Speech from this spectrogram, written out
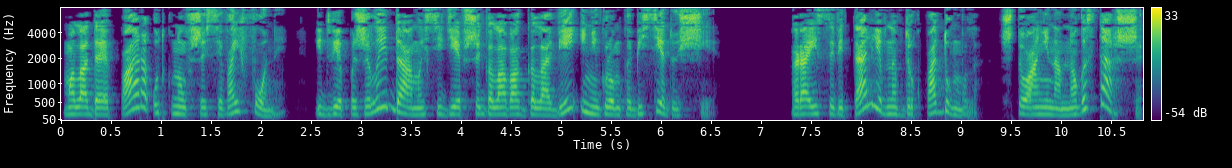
молодая пара, уткнувшаяся в айфоны, и две пожилые дамы, сидевшие голова к голове и негромко беседующие. Раиса Витальевна вдруг подумала, что они намного старше.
